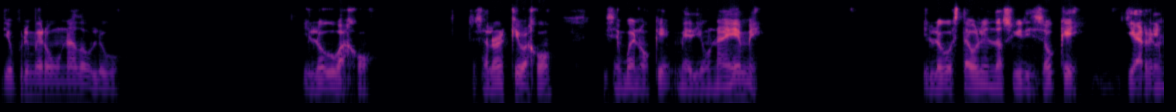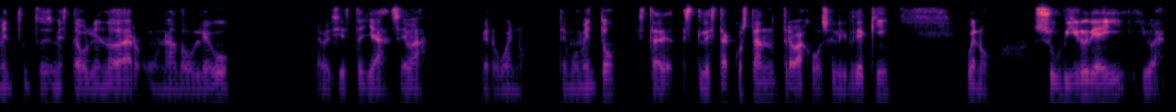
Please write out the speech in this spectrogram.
dio primero una W. Y luego bajó. Entonces a la hora que bajó, dicen, bueno, ok, me dio una M. Y luego está volviendo a subir y dices, ok, ya realmente entonces me está volviendo a dar una W. A ver si esta ya se va. Pero bueno, de momento está, le está costando trabajo salir de aquí. Bueno, subir de ahí y va.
